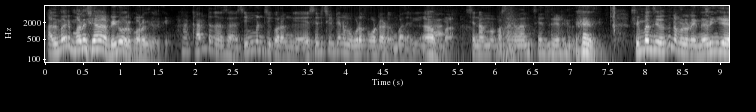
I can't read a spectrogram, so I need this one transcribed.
அது மாதிரி மனுஷன் அப்படின்னு ஒரு குரங்கு இருக்கு. ஆனால் கரெக்டு தான் சார். சிம்மன்சி குரங்கு சிரிச்சுக்கிட்டே நம்ம கூட ஃபோட்டோ எடுக்கும் பார்த்துருக்கீங்களா? ஆமா. சரி நம்ம பசங்க தான் சேர்ந்து எடுக்குது. சிம்பன்சி வந்து நம்மளுடைய நெருங்கிய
